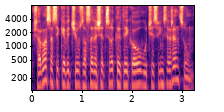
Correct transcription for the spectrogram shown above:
Šarma Sasikevičius zase nešetřil kritikou vůči svým svěřencům.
